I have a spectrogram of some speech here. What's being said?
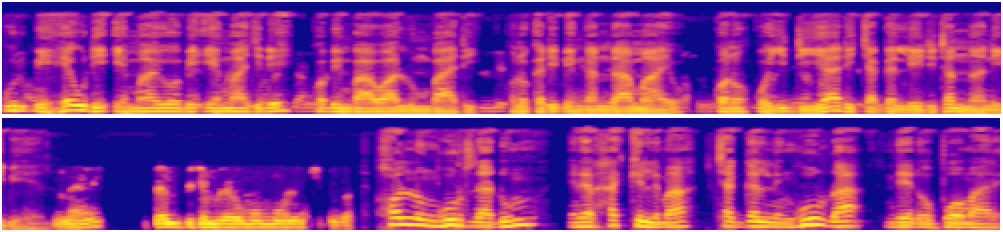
ɓurɓe hewde e maayoɓe e maaji ɗe koɓe mbawa lumbadi kono kadi ɓe ganda maayo. Kono ko yiddi yaade caggal leydi tan naniɓe hen. Ɗampitim rew mom molen cuɗugal holno guurduɗa ɗum e nder hakkille ma caggal nde guurɗa nde ɗo boomare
